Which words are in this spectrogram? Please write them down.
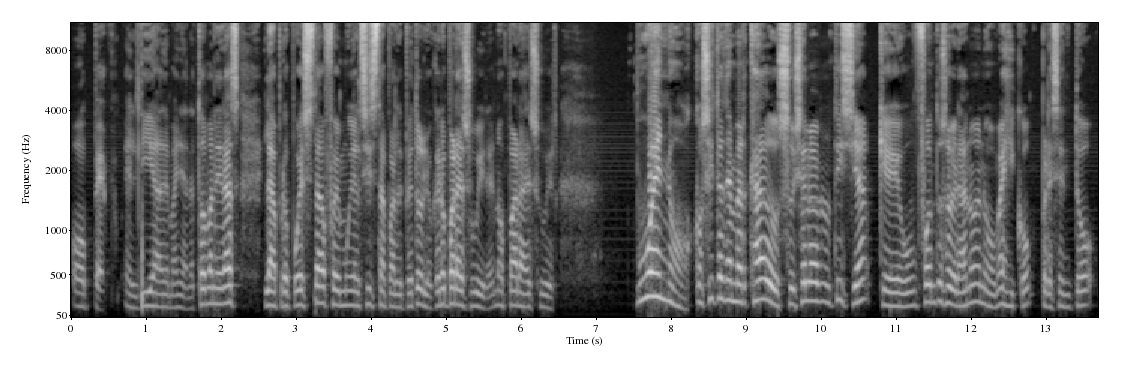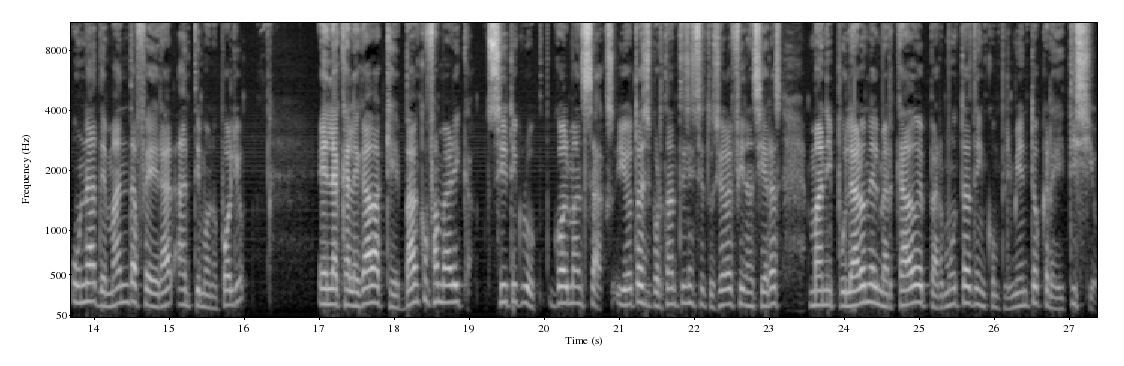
OPEP el día de mañana. De todas maneras, la propuesta fue muy alcista para el petróleo, que no para de subir, ¿eh? no para de subir. Bueno, cositas de mercados. Hoy salió la noticia que un fondo soberano de Nuevo México presentó una demanda federal antimonopolio en la que alegaba que Bank of America, Citigroup, Goldman Sachs y otras importantes instituciones financieras manipularon el mercado de permutas de incumplimiento crediticio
